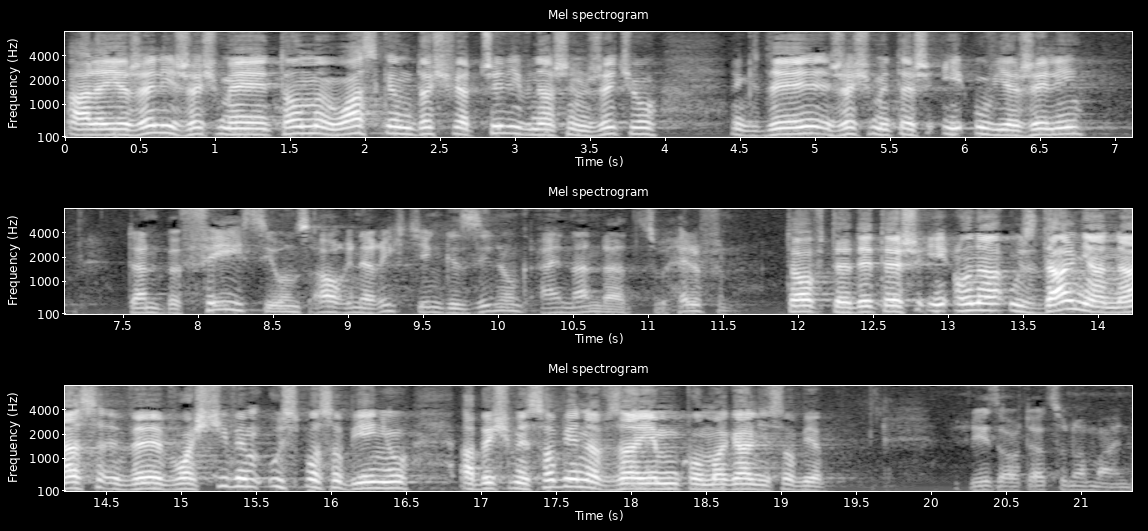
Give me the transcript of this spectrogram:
Ale jeżeli żeśmy tą łaskę doświadczyli w naszym życiu, gdy żeśmy też i uwierzyli, dann befähigt sie uns auch in der richtigen Gesinnung einander zu helfen. to wtedy też i ona uzdalnia nas we właściwym usposobieniu, abyśmy sobie nawzajem pomagali sobie. Ich lese auch dazu nochmal einen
